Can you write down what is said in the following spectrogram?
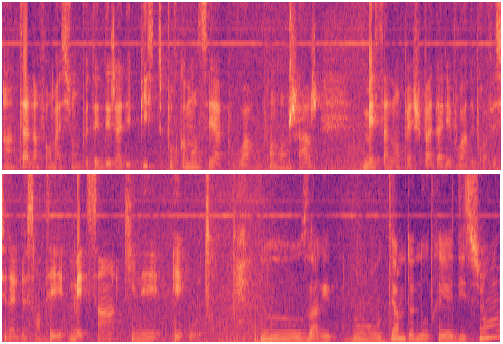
un tas d'informations, peut-être déjà des pistes pour commencer à pouvoir vous prendre en charge, mais ça n'empêche pas d'aller voir des professionnels de santé, médecins, kinés et autres. Nous arrivons au terme de notre édition.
